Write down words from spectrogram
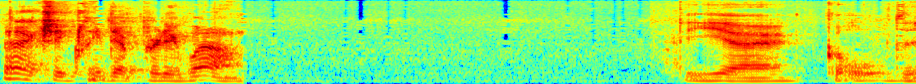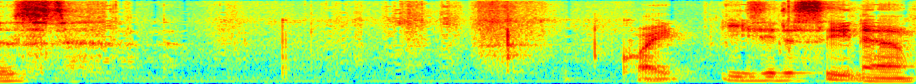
That actually cleaned up pretty well. The uh, gold is quite easy to see now.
